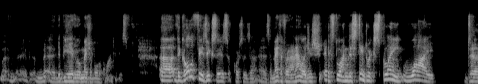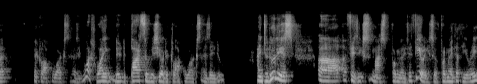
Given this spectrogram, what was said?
the behavior of measurable quantities. Uh, the goal of physics is, of course, as a, as a metaphor analogy, is to understand, to explain why the, the clock works as it works, why the, the parts that we see of the clock works as they do. And to do this, uh, physics must formulate a theory. So formulate a theory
